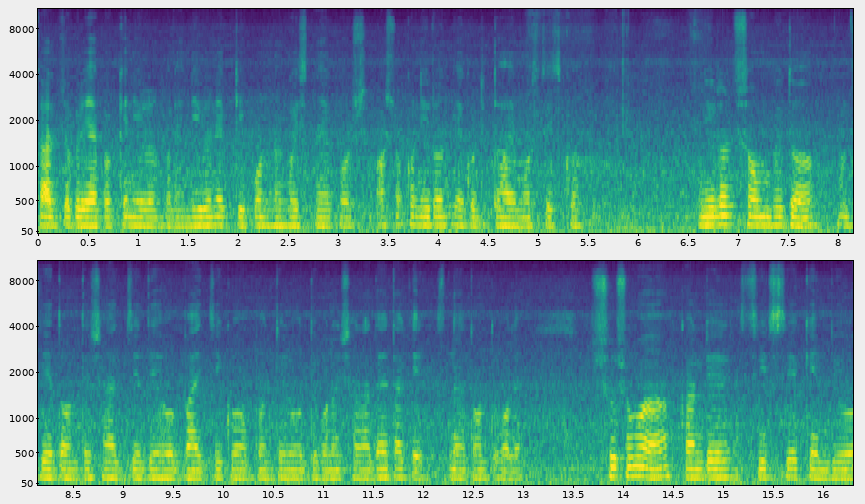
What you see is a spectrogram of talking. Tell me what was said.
কার্যকরী একককে নিউরন বলে। নিউরন একটি পূর্ণাঙ্গ স্নায়ু কোষ। অসংখ্য নিউরন গঠিত হয় মস্তিষ্ক। নিউরন সম্ভূত যে তন্ত্রের সাহায্যে দেহ বাহ্যিক ও অভ্যন্তরীণ উদ্দীপনায় সাড়া দেয়, তাকে স্নায়ুতন্ত্র বলে। সুষমা কাণ্ডের শীর্ষে কেন্দ্রীয়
